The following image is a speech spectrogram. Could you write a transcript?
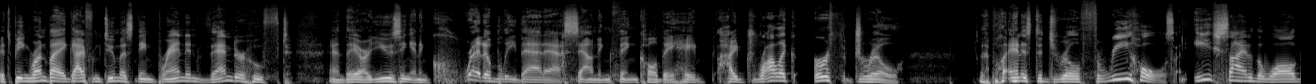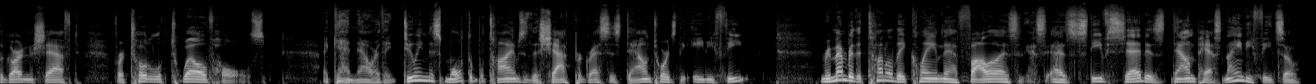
It's being run by a guy from Dumas named Brandon Vanderhooft, and they are using an incredibly badass sounding thing called a hydraulic earth drill. The plan is to drill three holes on each side of the wall of the garden shaft for a total of 12 holes. Again, now, are they doing this multiple times as the shaft progresses down towards the 80 feet? Remember, the tunnel they claim they have follow, as, as, as Steve said, is down past 90 feet. So,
